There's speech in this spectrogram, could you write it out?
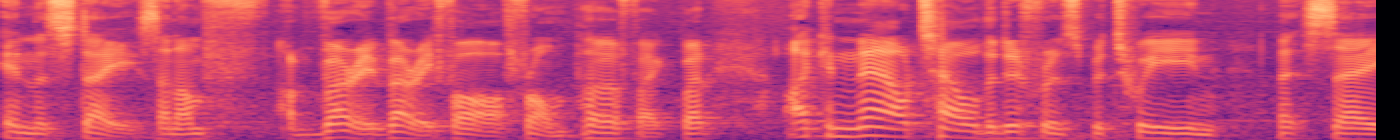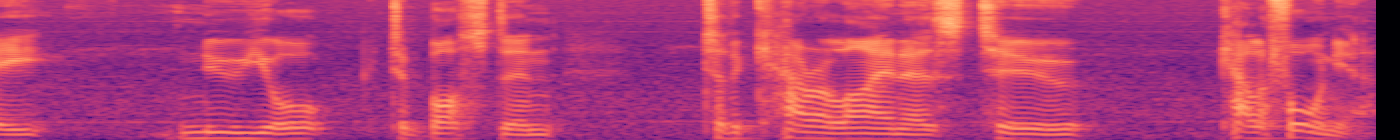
in the States, and I'm, f- I'm very, very far from perfect. But I can now tell the difference between, let's say, New York to Boston to the Carolinas to California.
